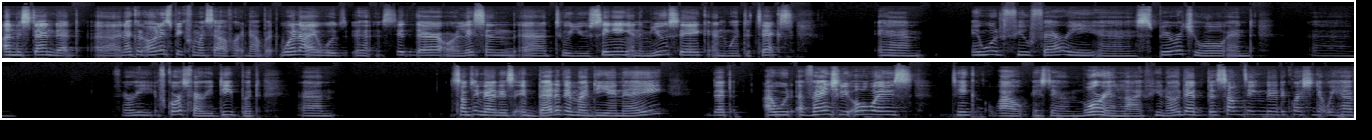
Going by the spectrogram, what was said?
understand that, uh, and I can only speak for myself right now. But when I would uh, sit there or listen uh, to you singing and the music and with the text, um, it would feel very uh, spiritual and um, very, of course, very deep. But um, something that is embedded in my DNA that I would eventually always think, wow, is there more in life? You know, that that's something that the question that we have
